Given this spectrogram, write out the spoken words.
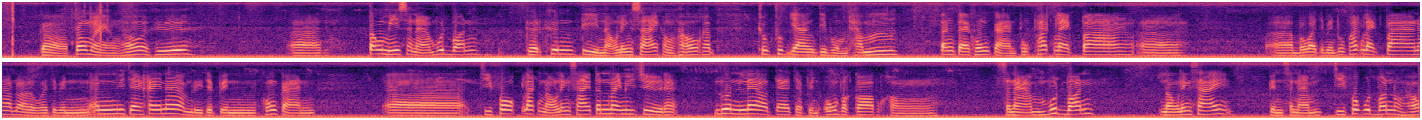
ๆก็เป้าหมายของเขาก็คืออต้องมีสนามฟุตบอลเกิดขึ้นตีหนองเลงซ้ายของเขาครับ ทุกๆอย่างที่ผมทำตั้งแต่โครงการปลูกพักแหลกปลาา บอกว่าจะเป็นผู้พักแหลกปลานะครับเนาะหรือว่าจะเป็นอันวิจัยไข่น้ำหรือจะเป็นโครงการจีโฟกลักหนองเลงซ้ายต้นไม้มีชื่อนะล้วนแล้วแต่จะเป็นองค์ประกอบของสนามฟุตบอลหนองเลงซ้าย เป็นสนามจีโฟกฟุตบอลของเขา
